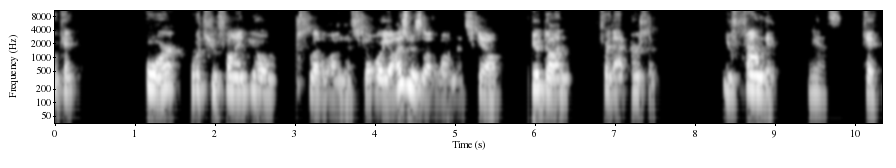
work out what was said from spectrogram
Okay. Or what you find your level on that scale or your husband's level on that scale, you're done for that person. You found it. Yes. Okay.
